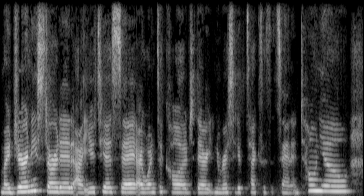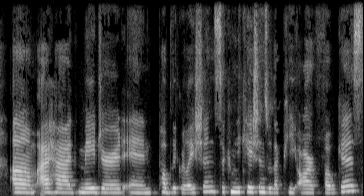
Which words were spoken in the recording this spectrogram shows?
my journey started at UTSA. I went to college there at University of Texas at San Antonio. Um, I had majored in public relations, so communications with a PR focus.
